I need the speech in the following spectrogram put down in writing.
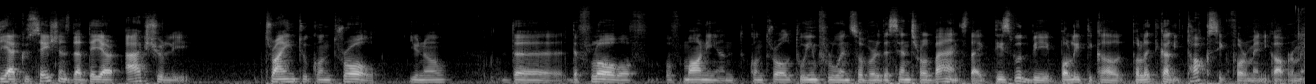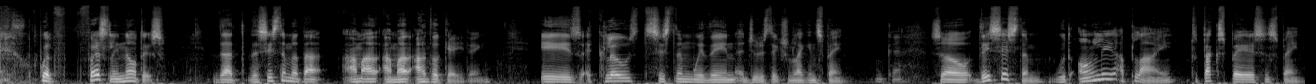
the accusations that they are actually trying to control, you know, the the flow of, of money and control to influence over the central banks. Like this would be political politically toxic for many governments. Well, firstly, notice that the system that I'm, I'm advocating is a closed system within a jurisdiction, like in Spain. Okay. So this system would only apply to taxpayers in Spain.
